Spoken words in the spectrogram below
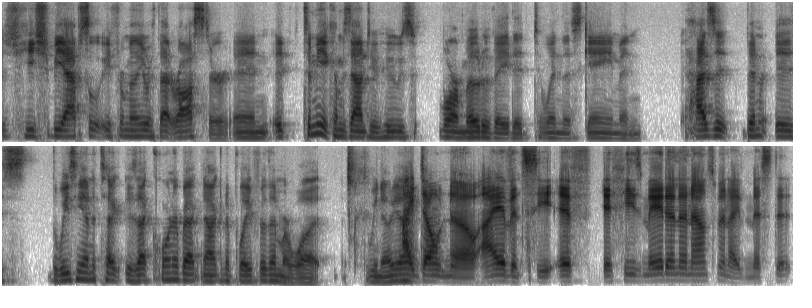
He should be absolutely familiar with that roster, and it to me it comes down to who's more motivated to win this game. And has it been? Is Louisiana Tech is that cornerback not going to play for them or what? Do we know yet? I don't know. I haven't seen if if he's made an announcement. I've missed it,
